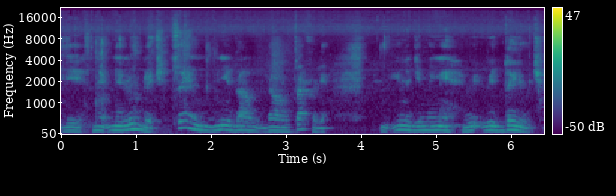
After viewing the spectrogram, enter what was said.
І не, не люблять. Це мені дали так, що іноді мені віддають.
